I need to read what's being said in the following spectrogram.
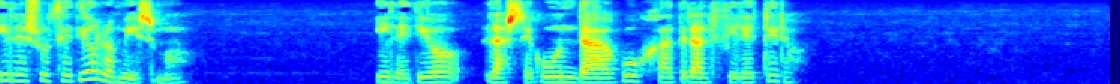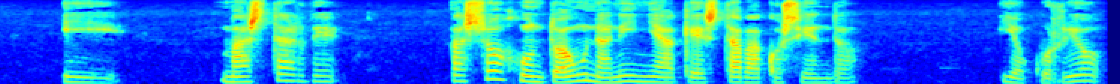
y le sucedió lo mismo, y le dio la segunda aguja del alfiletero. Y más tarde pasó junto a una niña que estaba cosiendo, y ocurrió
